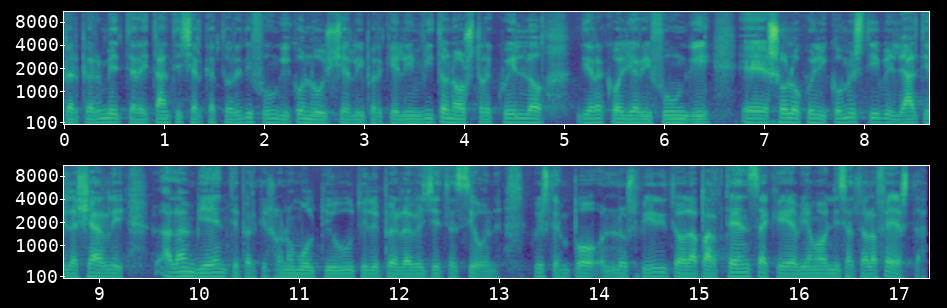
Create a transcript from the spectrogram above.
per permettere ai tanti cercatori di funghi conoscerli perché l'invito nostro è quello di raccogliere i funghi, eh, solo quelli commestibili, gli altri lasciarli all'ambiente perché sono molto utili per la vegetazione. Questo è un po' lo spirito, la partenza che abbiamo iniziato alla festa.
